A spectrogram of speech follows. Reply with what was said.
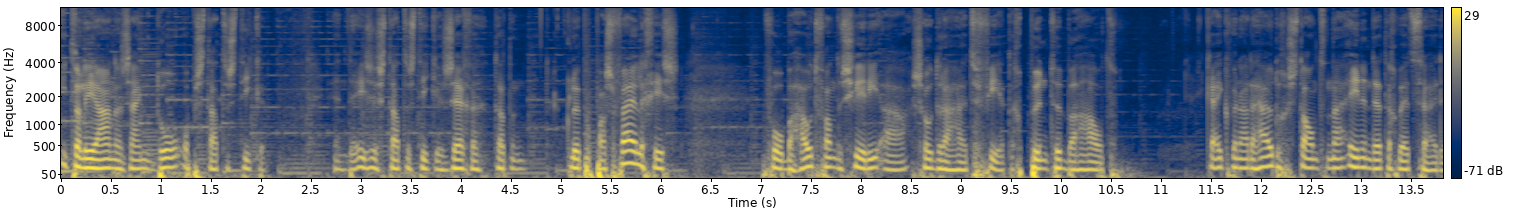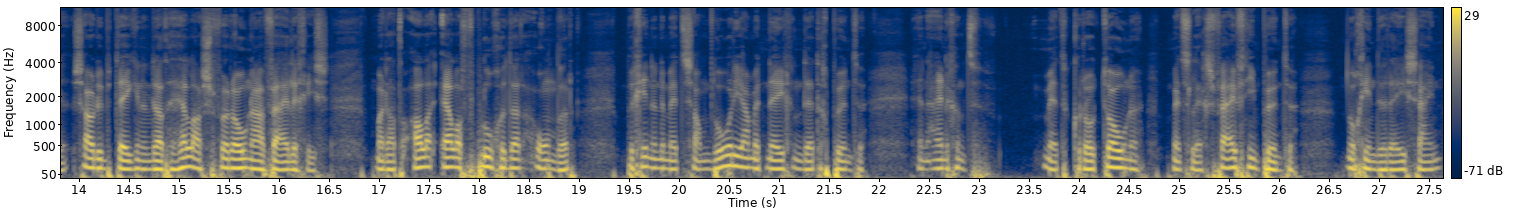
Italianen zijn dol op statistieken. En deze statistieken zeggen dat een club pas veilig is voor behoud van de Serie A zodra het 40 punten behaalt. Kijken we naar de huidige stand na 31 wedstrijden, zou dit betekenen dat Hellas Verona veilig is, maar dat alle 11 ploegen daaronder, beginnende met Sampdoria met 39 punten en eindigend met Crotone met slechts 15 punten, nog in de race zijn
